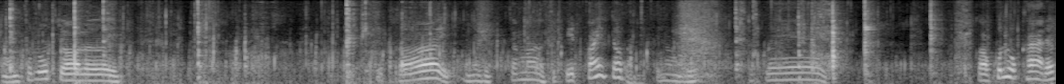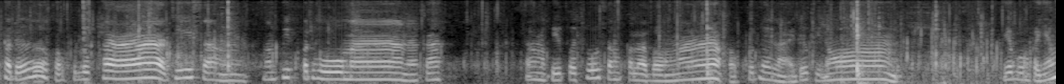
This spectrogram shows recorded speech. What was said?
หอมทะลุจอเลยเรียบร้อยนี่จังมาสิปิดไฟตัวบัดพี่น้องเด้อจบแล้ว ขอบคุณลูกค้าเด้อค่ะเด้อขอบคุณลูกค้าที่สั่งน้ำพริกปลาทูมานะคะ สั่งน้ำพริกปลาทูสั่งปลาบองมาขอบคุณหลายๆเด้อพี่น้องยายบนก็ยัง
